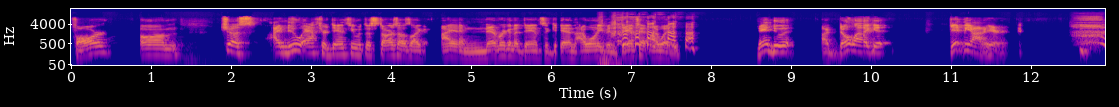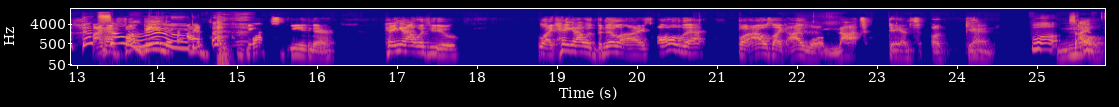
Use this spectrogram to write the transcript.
far. Um, just I knew after Dancing with the Stars, I was like, I am never gonna dance again. I won't even dance at my wedding. Can't do it. I don't like it. Get me out of here. that's I had so fun rude. being there. I had fun being there, hanging out with you, like hanging out with Vanilla Ice, all that. But I was like, I will not dance again. well so I, No.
